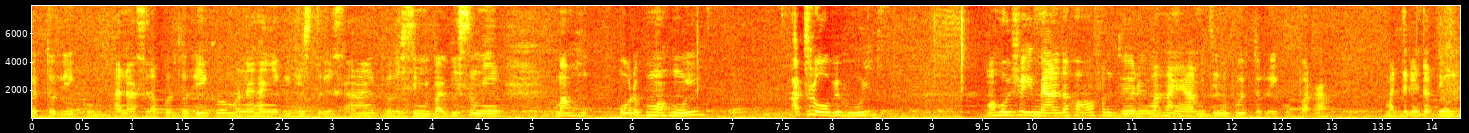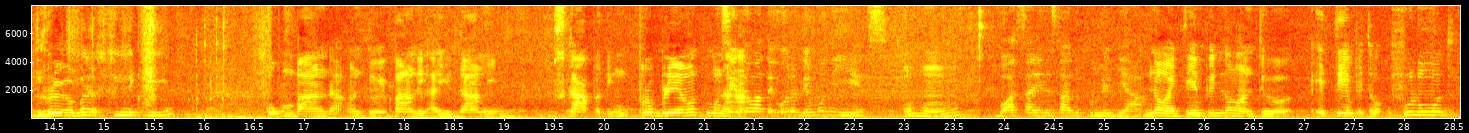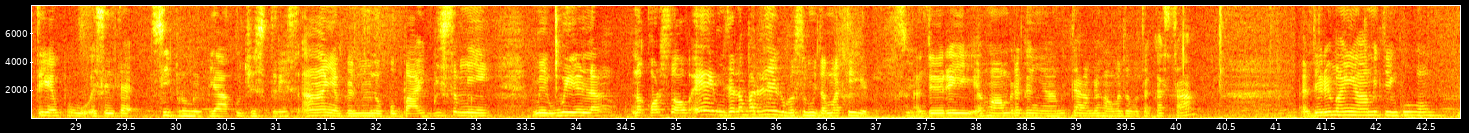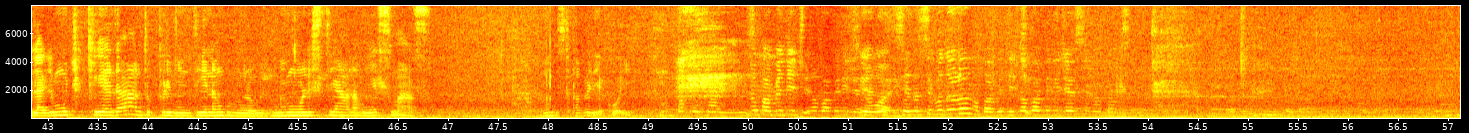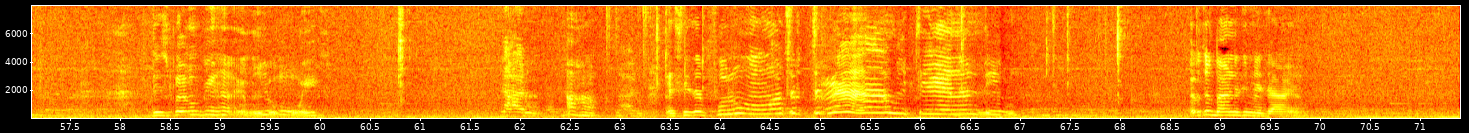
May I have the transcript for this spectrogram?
Puerto Rico a nossa na Puerto Rico mas não hanya que distress ai por isso me vai visto me mas ora com uma rui a trobe rui mas rui foi email da hof en deur mas hanya me tin Puerto Rico para Madrid tem um drama assim aqui com banda então a banda ajuda-me escapa de um problema com Você na então até hora demonias. uhum. Boa sair no estado do primeiro viagem. não é tempo não então é tempo então um outro tempo esse tá se para me viajar de estresse ah eu pelo menos para pai bisa me me wela na corso eh me dá na barriga você me dá matir então ele hambra ganhar me tá me hambra tá casar. Dari Miami tenho lagi muito queda, então prementina como me molestiana mesmo Não bem coi. No para pedir. Não pode pedir, não worry. Você está se não para pedir. Não pode pedir assim, não pode. Después me vi yo muy. Na Aruba. Ajá. Na Aruba. Esse foi um outro trâmite, né? Eu tô banda de medalha.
